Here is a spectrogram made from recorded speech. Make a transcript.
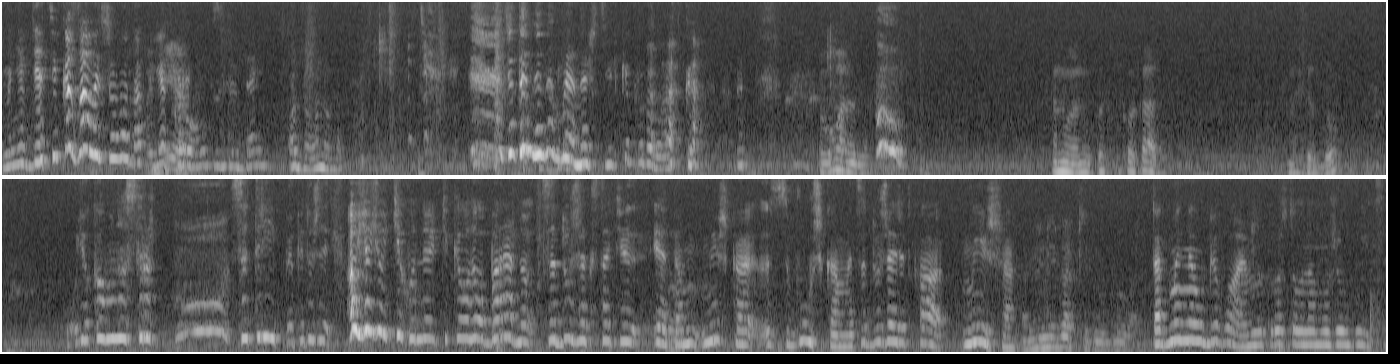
Мені в дітці казали, що вона п'є кров з людей. Озоново. Чи ти не на мене ж тільки, будь ласка. Вон вона. А ну, показуй. ну, що показывай яка у нас страшна. Затріпи, підожди. Ай-яй-яй, тихо, не тільки обережно. Це дуже, кстати, ета, мишка з вушками. Це дуже рідка миша. А ми не так тебе вбиваємо. Так ми не вбиваємо, ми просто вона може вбитися.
